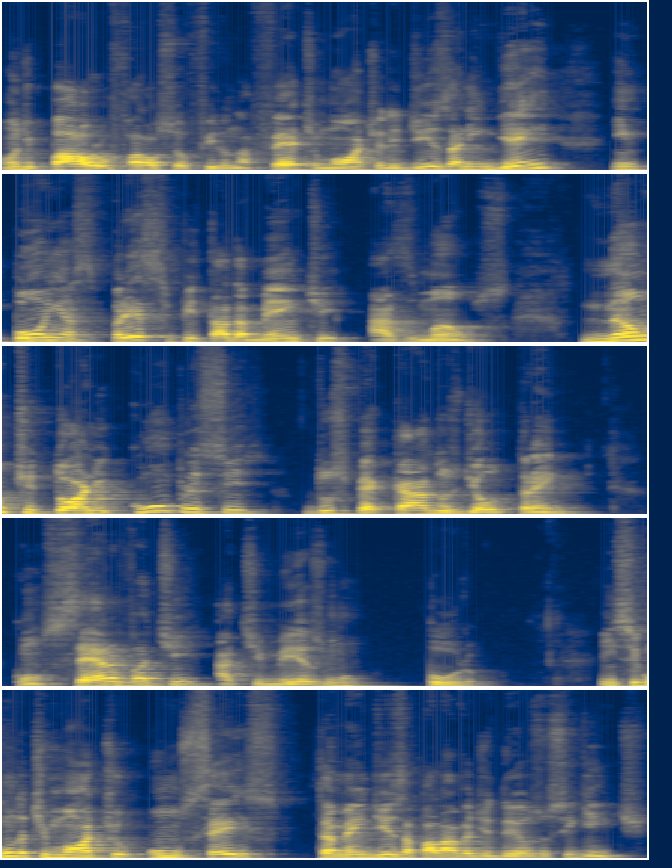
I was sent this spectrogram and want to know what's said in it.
onde Paulo fala ao seu filho na fé, Timóteo, ele diz: "A ninguém imponhas precipitadamente as mãos. Não te torne cúmplice dos pecados de outrem. Conserva-te a ti mesmo puro. Em 2 Timóteo 1,6 também diz a palavra de Deus o seguinte:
